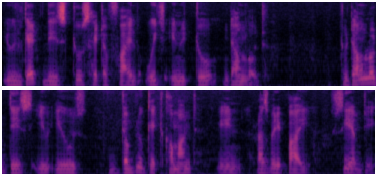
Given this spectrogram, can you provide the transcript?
you will get these two set of file which you need to download. To download this you use wget command in raspberry pi cmd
